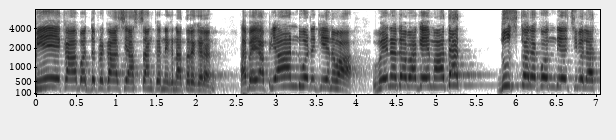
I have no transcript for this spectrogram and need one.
මේ කාබද්ධ ප්‍රකාශය අස්සං කරන එක නතර කරන්න. හැබැයි අප ආණ්ඩුවට කියනවා වෙනද වගේ අදත් දුස්කර කොන්දේසි වෙලත්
